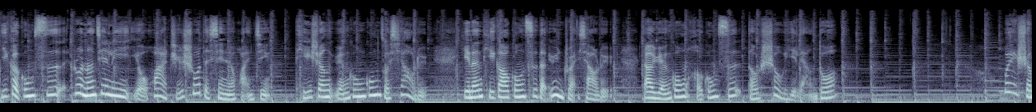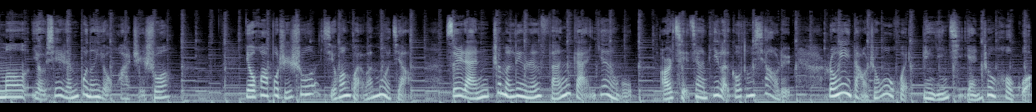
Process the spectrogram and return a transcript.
一个公司若能建立有话直说的信任环境，提升员工工作效率，也能提高公司的运转效率，让员工和公司都受益良多。为什么有些人不能有话直说？有话不直说，喜欢拐弯抹角。虽然这么令人反感厌恶，而且降低了沟通效率，容易导致误会并引起严重后果，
